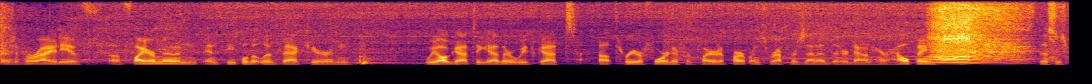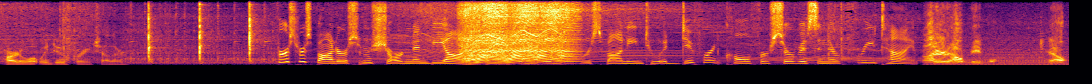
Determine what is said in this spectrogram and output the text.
there's a variety of, of firemen and, and people that live back here and we all got together. We've got about three or four different fire departments represented that are down here helping. This is part of what we do for each other. First responders from Chardon and beyond, responding to a different call for service in their free time. out here to help people. You know,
